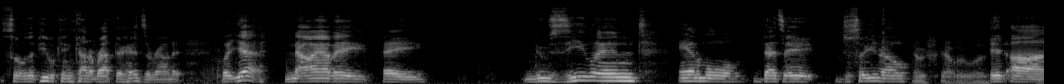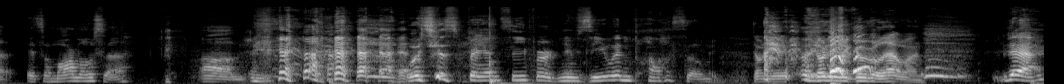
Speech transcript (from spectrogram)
so that people can kind of wrap their heads around it. But yeah, now I have a a New Zealand animal that's a just so you know, I forgot what it was. it uh it's a marmosa. Um, which is fancy for New Zealand possum. don't need don't need to Google that one. yeah,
